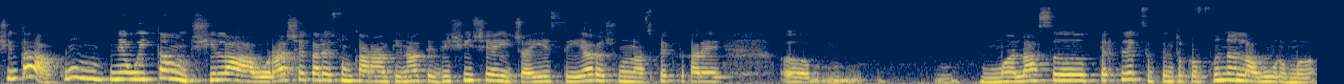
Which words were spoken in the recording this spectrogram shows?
și da, acum ne uităm și la orașe care sunt carantinate, deși și aici este iarăși un aspect care uh, mă lasă perplexă, pentru că până la urmă,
